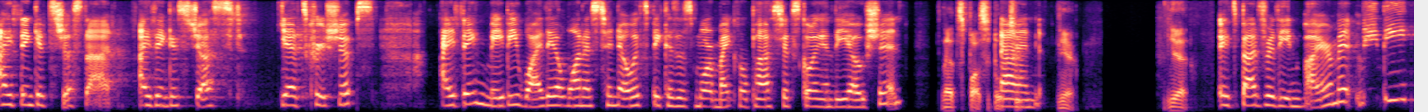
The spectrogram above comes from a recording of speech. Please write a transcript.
I think it's just that. I think it's just yeah, it's cruise ships. I think maybe why they don't want us to know it's because it's more microplastics going in the ocean that's possible too and yeah it's bad for the environment maybe.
